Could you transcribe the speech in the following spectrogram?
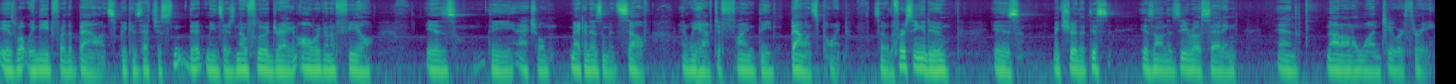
is what we need for the balance because that just that means there's no fluid drag and all we're going to feel is the actual mechanism itself and we have to find the balance point. So the first thing you do is make sure that this is on the zero setting and not on a one, two, or three.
